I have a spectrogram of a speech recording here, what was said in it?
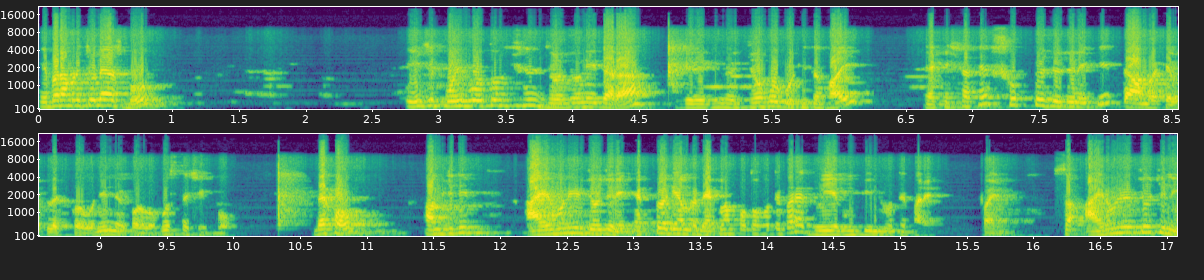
এবার আমরা চলে আসব এই যে পরিবর্তনশীল যোজনী দ্বারা যে বিভিন্ন যৌগ গঠিত হয়, একই সাথে সুপ্ত যোজনী কি তা আমরা ক্যালকুলেট করব, নির্ণয় করব, বুঝতে শিখব। দেখো, আমি যদি আয়রনের যোজনী একটু আগে আমরা দেখলাম কত হতে পারে? দুই এবং তিন হতে পারে। ফাইন আয়রনের যোজনী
